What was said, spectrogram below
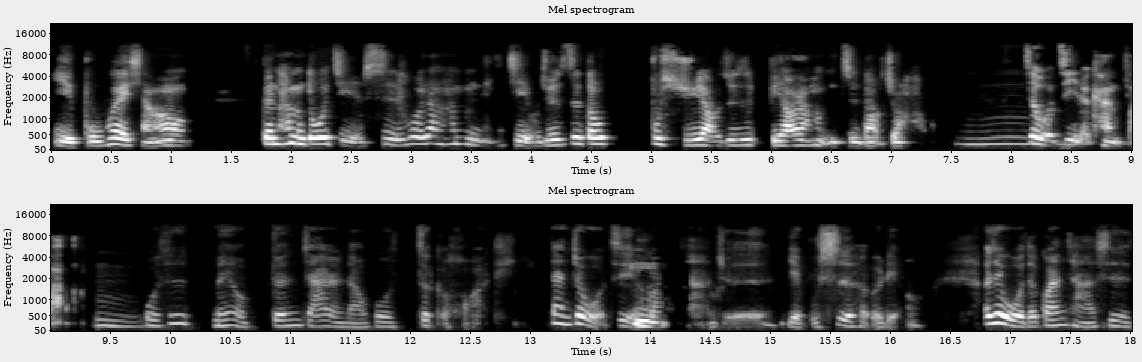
也不会想要跟他们多解释或让他们理解。我觉得这都。不需要，就是不要让他们知道就好。嗯，这我自己的看法了。嗯，我是没有跟家人聊过这个话题，但就我自己的观察，觉得也不适合聊。嗯、而且我的观察是，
